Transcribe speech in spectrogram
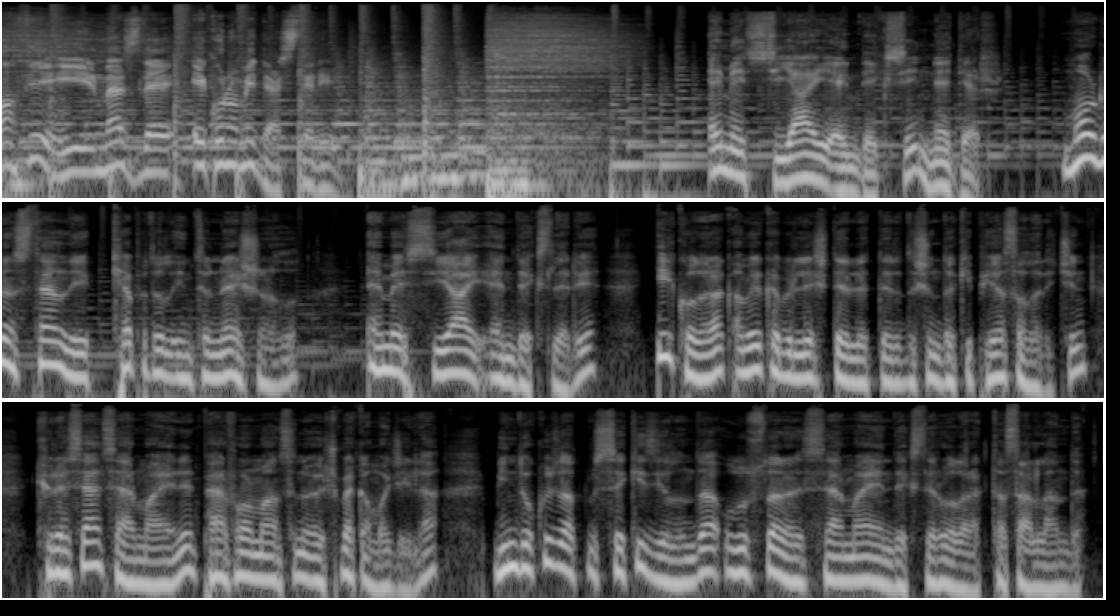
Mahfiye İğilmez'le Ekonomi Dersleri MSCI endeksi nedir? Morgan Stanley Capital International MSCI endeksleri ilk olarak Amerika Birleşik Devletleri dışındaki piyasalar için küresel sermayenin performansını ölçmek amacıyla 1968 yılında Uluslararası Sermaye Endeksleri olarak tasarlandı.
